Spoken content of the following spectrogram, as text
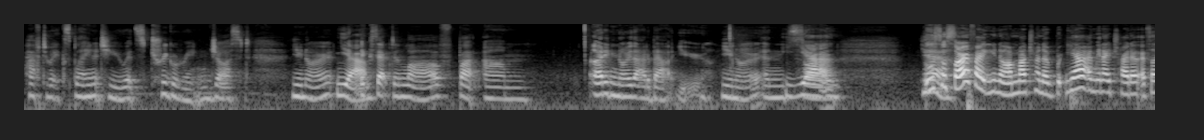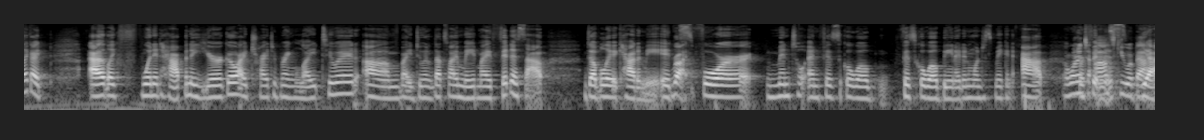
have to explain it to you. It's triggering, just, you know, Yeah. accept and love. But um, I didn't know that about you, you know, and so, Yeah. yeah. so sorry if i you know i'm not trying to yeah i mean i try to i feel like i at like when it happened a year ago i tried to bring light to it um, by doing that's why i made my fitness app double a academy it's Right. for mental and physical well physical well-being i didn't want to just make an app I wanted to fitness. ask you about yeah.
